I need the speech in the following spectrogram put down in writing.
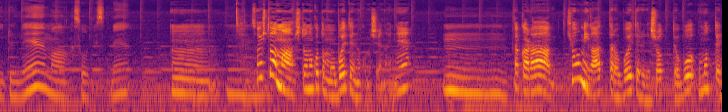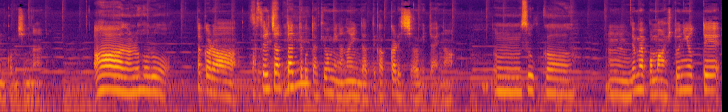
いるね。まあそうですね。うん。うん。そういう人はまあ人のことも覚えてるのかもしれないね。うんうんだから興味があったら覚えてるでしょって覚思ってるのかもしれない。ああなるほど。だから忘れちゃったってことは興味がないんだってがっかりしちゃうみたいな。うんそっか。うん。でもやっぱまあ人によって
